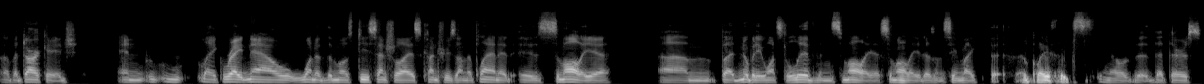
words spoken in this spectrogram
of a dark age. And like right now, one of the most decentralized countries on the planet is Somalia, um, but nobody wants to live in Somalia. Somalia doesn't seem like the, a place that's you know the, that there's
